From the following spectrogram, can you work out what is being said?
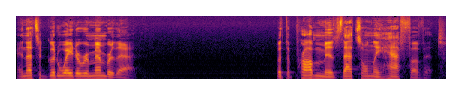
And that's a good way to remember that. But the problem is, that's only half of it.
